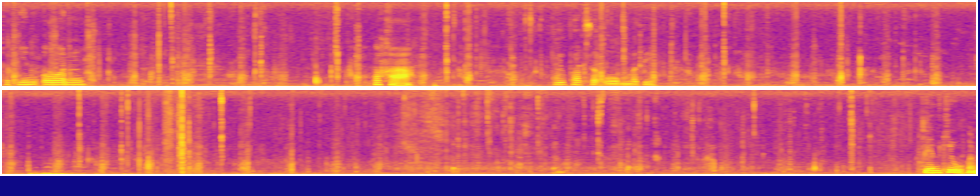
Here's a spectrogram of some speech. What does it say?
กระถินอ่อนผักขาหรือพักสะโอมบัดนี้เปลี่ยนคิวกัน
